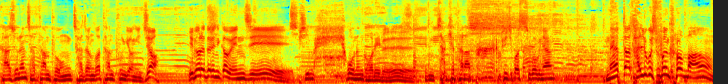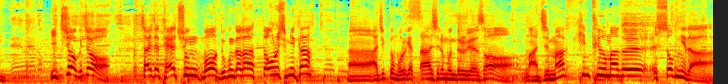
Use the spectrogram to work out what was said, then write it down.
가수는 자탄풍 자전거 탄 풍경이죠. 이 노래 들으니까 왠지 비 막 오는 거리를 자켓 하나 탁 뒤집어 쓰고 그냥 냅다 달리고 싶은 그런 마음 있죠, 그죠? 자 이제 대충 뭐 누군가가 떠오르십니까? 아, 아직도 모르겠다 하시는 분들을 위해서 마지막 힌트 음악을 쏩니다.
